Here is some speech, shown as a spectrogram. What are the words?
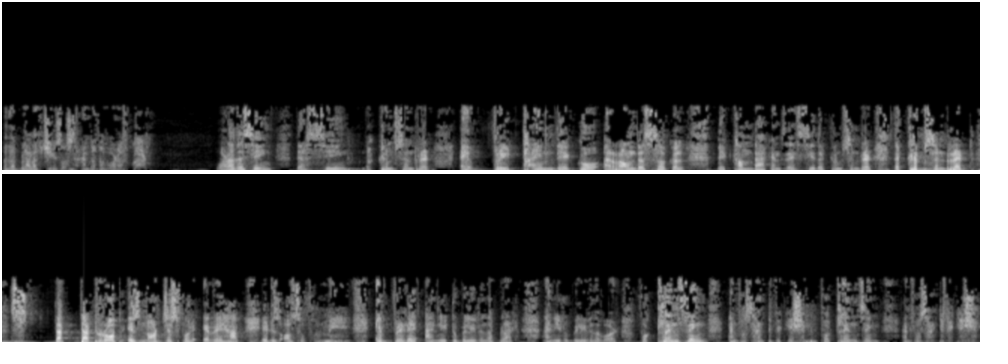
By the blood of Jesus and by the word of God. What are they seeing? They're seeing the crimson red. Every time they go around the circle, they come back and they see the crimson red. The crimson red, that, that rope is not just for Rahab. It is also for me. Every day I need to believe in the blood. I need to believe in the word. For cleansing and for sanctification. For cleansing and for sanctification.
